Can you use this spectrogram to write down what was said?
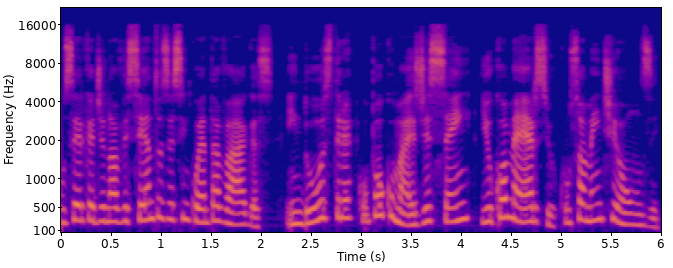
com cerca de 950 vagas, indústria, com pouco mais de 100 e o comércio, com somente 11.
